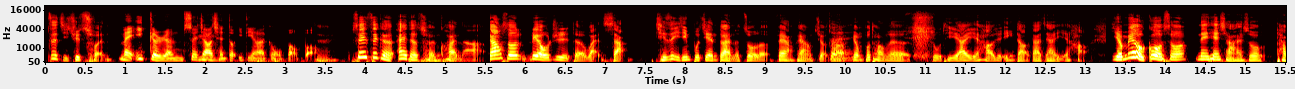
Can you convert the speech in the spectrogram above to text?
自己去存。每一个人睡觉前都一定要来跟我抱抱。对。所以这个爱的存款啊，刚刚说六日的晚上，其实已经不间断的做了非常非常久，然后用不同的主题啊也好，就引导大家也好，有没有过说那天小孩说他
